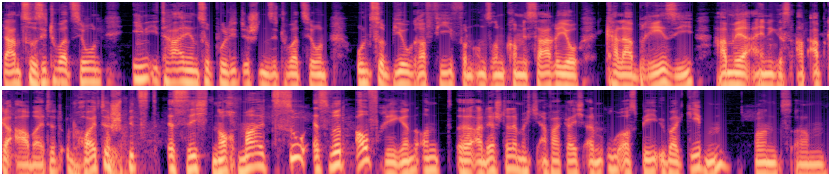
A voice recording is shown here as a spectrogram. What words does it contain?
dann zur Situation in Italien, zur politischen Situation und zur Biografie von unserem Kommissario Calabresi haben wir einiges ab abgearbeitet. Und heute spitzt es sich nochmal zu. Es wird aufregend und äh, an der Stelle möchte ich einfach gleich an U aus B übergeben. Und ähm,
